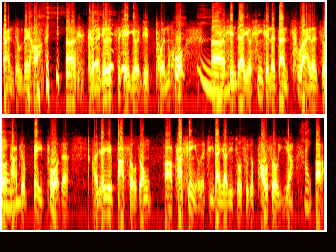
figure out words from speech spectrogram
蛋，对不对？哈，呃，可能就是之前有人去囤货，呃，现在有新鲜的蛋出来了之后，他就被迫的，啊，要去把手中。啊，它现有的鸡蛋要去做出一个抛售一样，啊，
